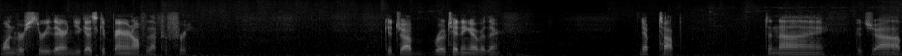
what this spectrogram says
One verse three there, and you guys get Baron off of that for free. Good job rotating over there. Yep, top. Deny. Good job.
